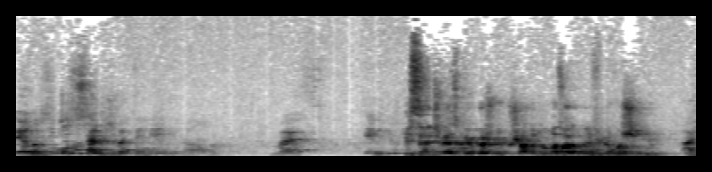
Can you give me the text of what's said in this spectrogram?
Eu não senti vontade de bater nele, não. Mas E se ele tivesse pego o cachorrinho puxado, não, mas olha como ele fica roxinho. Ai,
